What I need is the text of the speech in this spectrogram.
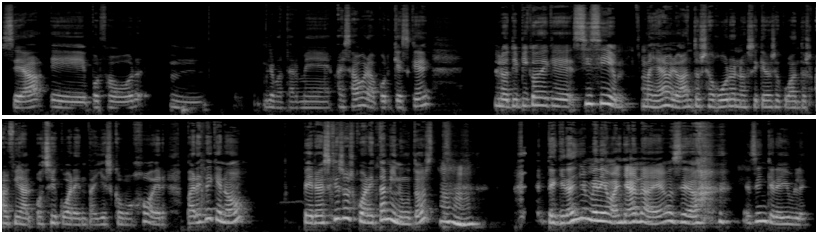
sea, eh, por favor, mm, levantarme a esa hora, porque es que lo típico de que, sí, sí, mañana me levanto seguro, no sé qué, no sé cuántos, al final 8 y 40 y es como, joder, parece que no, pero es que esos 40 minutos. Te quitan ya media mañana, ¿eh? O sea, es increíble.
